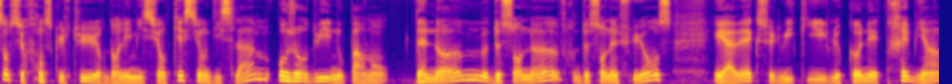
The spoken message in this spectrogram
Sommes sur France Culture dans l'émission Questions d'Islam. Aujourd'hui, nous parlons d'un homme, de son œuvre, de son influence, et avec celui qui le connaît très bien,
